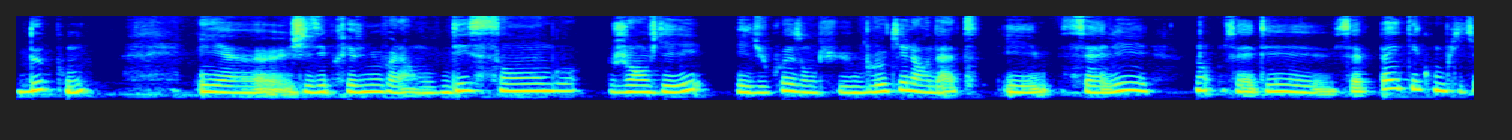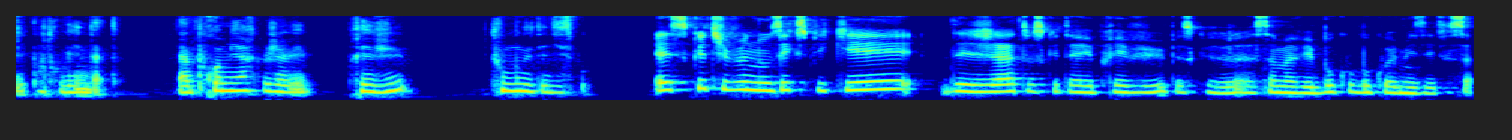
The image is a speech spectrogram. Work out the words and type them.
deux ponts. Et euh, je les ai prévenus, voilà, en décembre, janvier. Et du coup, elles ont pu bloquer leur date. Et ça allait, non, ça a été, ça n'a pas été compliqué pour trouver une date. La première que j'avais prévue, tout le monde était dispo. Est-ce que tu veux nous expliquer déjà tout ce que tu avais prévu? Parce que ça m'avait beaucoup, beaucoup amusé tout ça.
